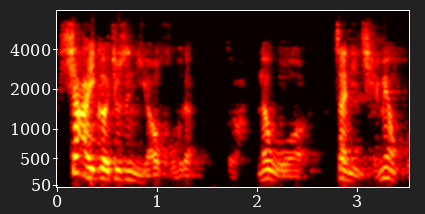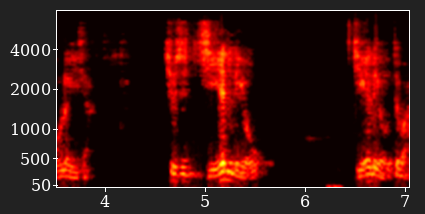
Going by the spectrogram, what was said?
下一个就是你要湖的。对吧？那我在你前面糊了一下，就是截流，截流，对吧？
